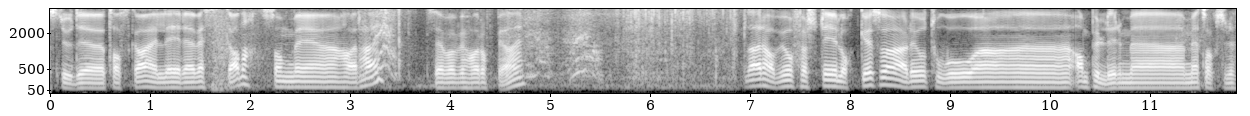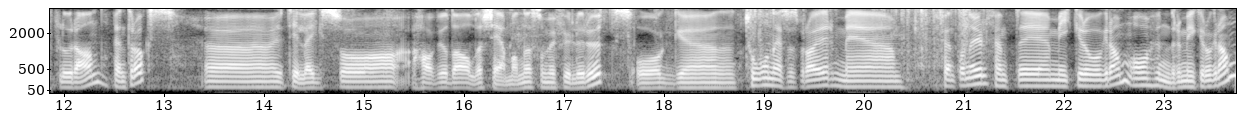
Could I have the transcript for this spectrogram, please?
studietaska, eller veska, da, som vi har her. Se hva vi har oppi her. Der har vi jo Først i lokket så er det jo to ampuller med, med toxylfloran, Pentrox. Eh, I tillegg så har vi jo da alle skjemaene som vi fyller ut, og eh, to nesesprayer med fentanyl, 50 mikrogram og 100 mikrogram.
